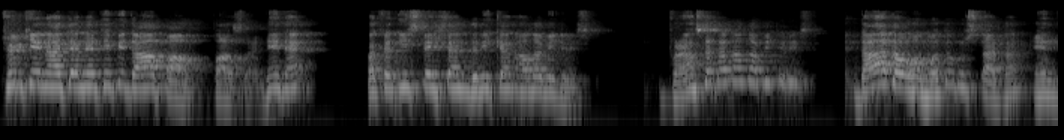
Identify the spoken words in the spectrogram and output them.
Türkiye'nin alternatifi daha fazla. Neden? Bakın İsveç'ten Drikan alabiliriz. Fransa'dan alabiliriz. Daha da olmadı Ruslardan en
